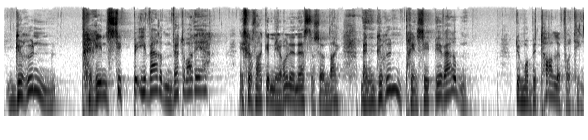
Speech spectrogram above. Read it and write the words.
Grunnprinsippet i verden, vet du hva det er? Jeg skal snakke mer om det neste søndag. Men grunnprinsippet i verden du må betale for ting.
